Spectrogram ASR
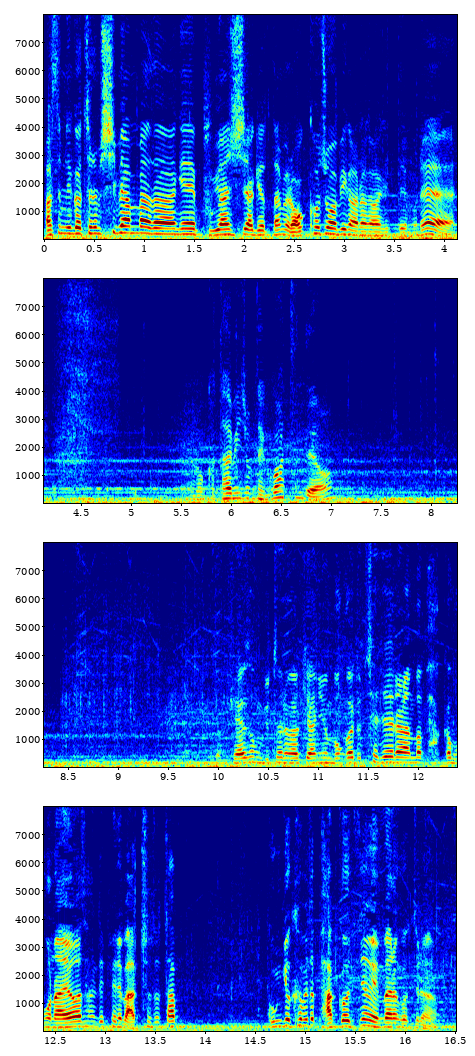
말씀드린 것처럼 12앞마당의 부유한 시작이었다면 러커 조합이 가능하기 때문에 러커 타이밍이 좀 된 것 같은데요. 계속 뮤탈을 갈게 아니면 뭔가 또 체제를 한번 바꿔보나요? 상대편에 맞춰서 탑 공격하면서 바꿔주냐 웬만한 것들은.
